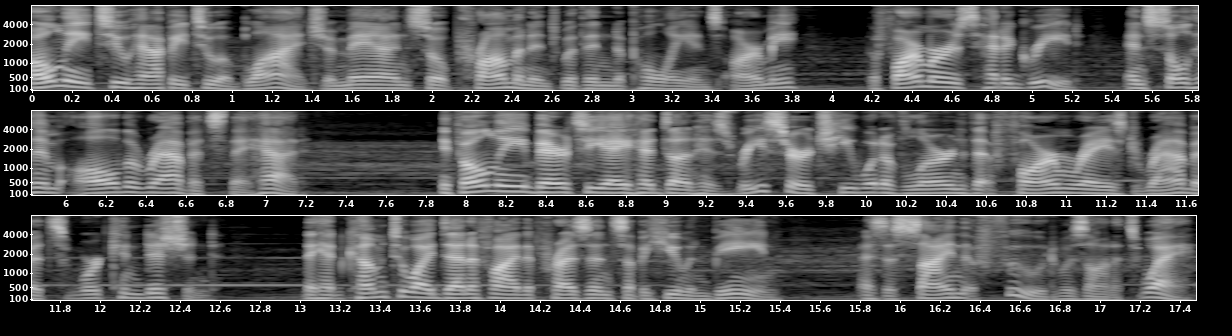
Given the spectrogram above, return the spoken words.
Only too happy to oblige a man so prominent within Napoleon's army, the farmers had agreed and sold him all the rabbits they had. If only Berthier had done his research, he would have learned that farm raised rabbits were conditioned. They had come to identify the presence of a human being as a sign that food was on its way.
